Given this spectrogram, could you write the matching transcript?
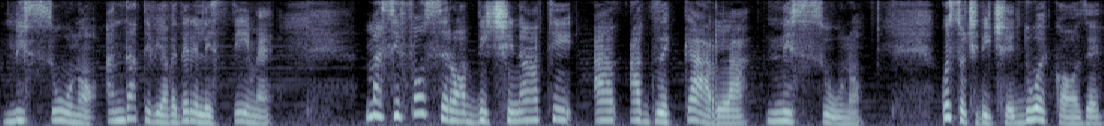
nessuno, andatevi a vedere le stime. Ma si fossero avvicinati a azzeccarla? Nessuno. Questo ci dice due cose.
